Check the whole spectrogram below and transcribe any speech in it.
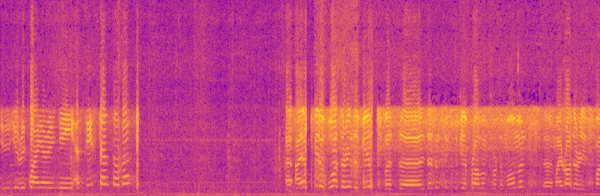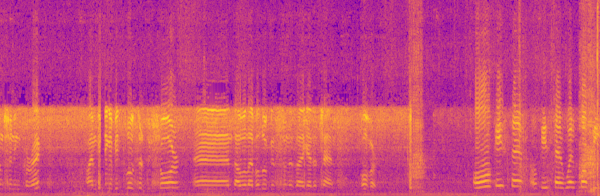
Do you require any assistance over? I I have a bit of water in the bilge, but uh, it doesn't seem to be a problem for the moment. Uh, my rudder is functioning correct. I'm getting a bit closer to shore, and I will have a look as soon as I get a chance. Over. Okay, sir. Okay, sir. Well copy.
